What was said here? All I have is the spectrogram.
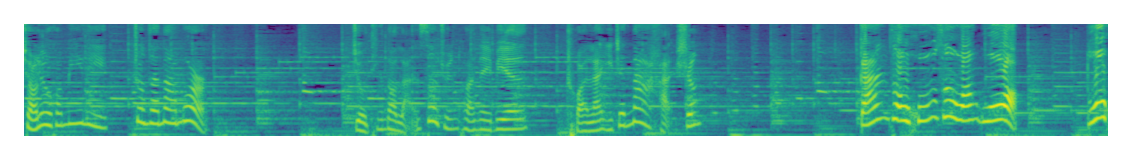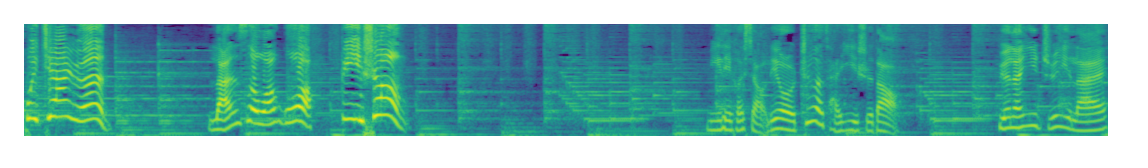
小六和米莉正在纳闷儿，就听到蓝色军团那边传来一阵呐喊声：“赶走红色王国，夺回家园，蓝色王国必胜！”米莉和小六这才意识到，原来一直以来，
